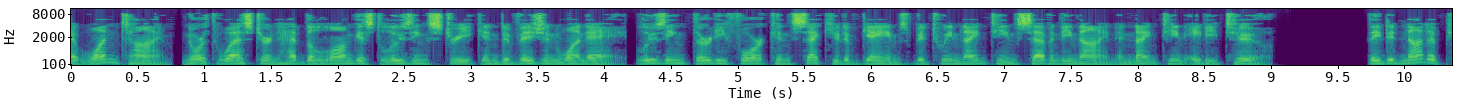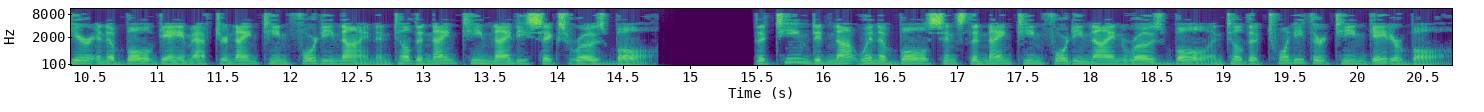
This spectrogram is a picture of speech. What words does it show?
At one time, Northwestern had the longest losing streak in Division 1A, losing 34 consecutive games between 1979 and 1982. They did not appear in a bowl game after 1949 until the 1996 Rose Bowl. The team did not win a bowl since the 1949 Rose Bowl until the 2013 Gator Bowl.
